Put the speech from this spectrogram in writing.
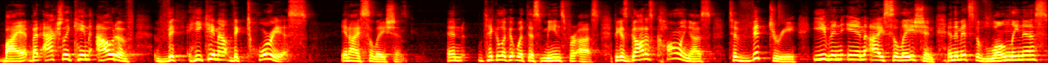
by it, but actually came out of, he came out victorious in isolation. And take a look at what this means for us. Because God is calling us to victory even in isolation, in the midst of loneliness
